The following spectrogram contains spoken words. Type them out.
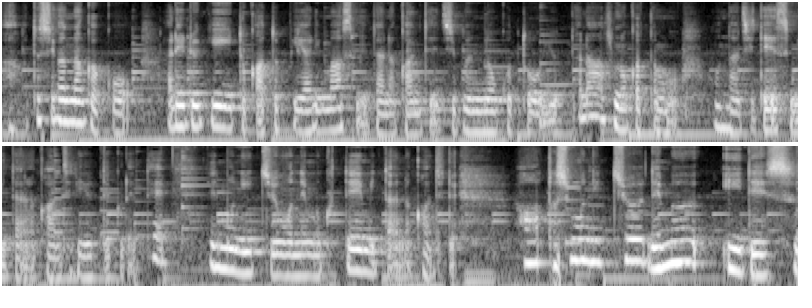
あ私がなんかこうアレルギーとかアトピーありますみたいな感じで自分のことを言ったらその方も同じですみたいな感じで言ってくれてでも日中も眠くてみたいな感じで「あ私も日中眠いです」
